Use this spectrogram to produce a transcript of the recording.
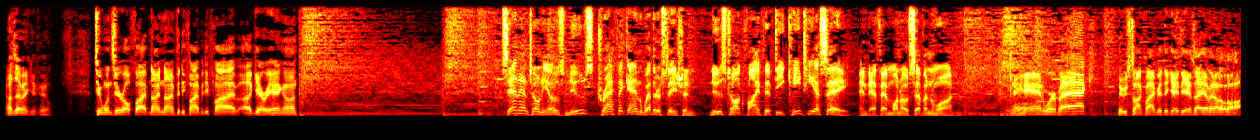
How does that make you feel? 210-599-5555. Uh, Gary, hang on. San Antonio's news, traffic, and weather station. News Talk 550 KTSA and FM 1071. And we're back. News Talk 550 KTSA.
